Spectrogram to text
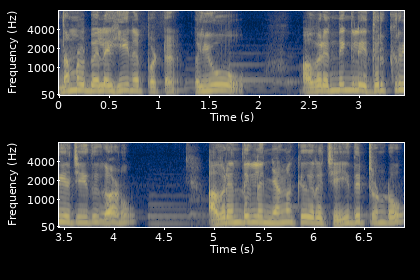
നമ്മൾ ബലഹീനപ്പെട്ട് അയ്യോ അവരെന്തെങ്കിലും എതിർക്രിയ ചെയ്ത് കാണോ അവരെന്തെങ്കിലും ഞങ്ങൾക്കെതിരെ ചെയ്തിട്ടുണ്ടോ?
